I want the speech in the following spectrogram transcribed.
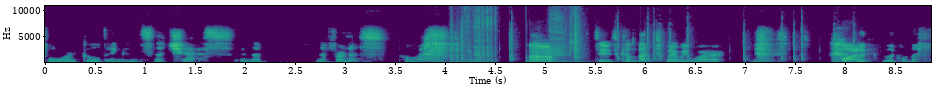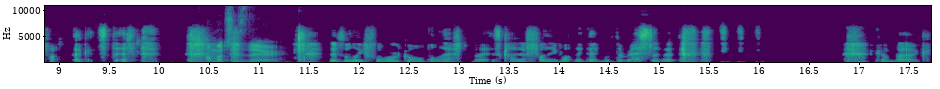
four gold ingots in a chest in a in a furnace. Oh my, Uh dude, come back to where we were. oh. Why? Look, look what the fuck nuggets did. How much is there? There's only four gold left, but it's kind of funny what they did with the rest of it. come back.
